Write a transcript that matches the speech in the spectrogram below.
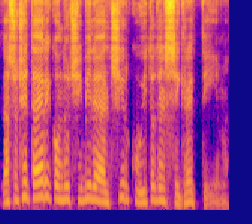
la società è riconducibile al circuito del Secret Team.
